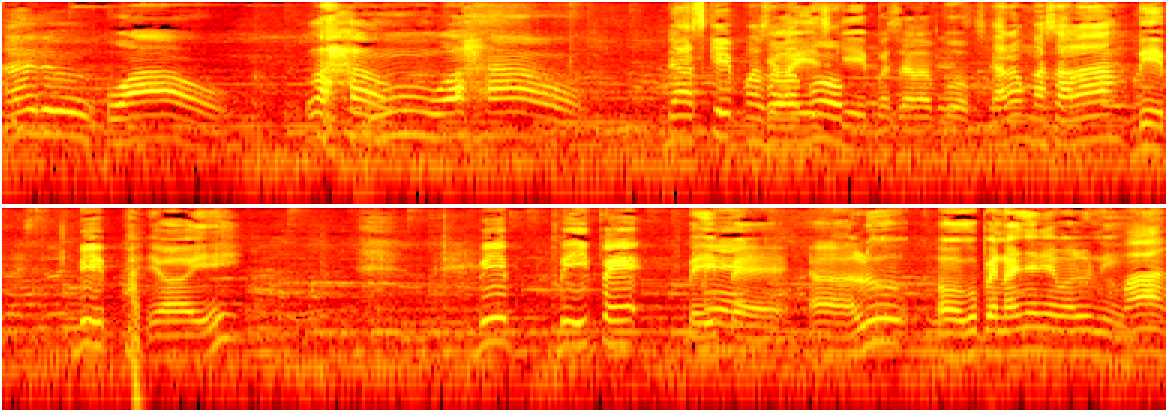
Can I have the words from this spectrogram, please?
Aduh. Wow. Wow. Hmm, wow. Udah skip masalah Yoi, Bob. skip masalah Bob. Sekarang masalah Bip. BIP. Yoi. BIP BIP. BIP. Eh, lu oh gue pengen nanya nih sama lu nih. Apaan?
